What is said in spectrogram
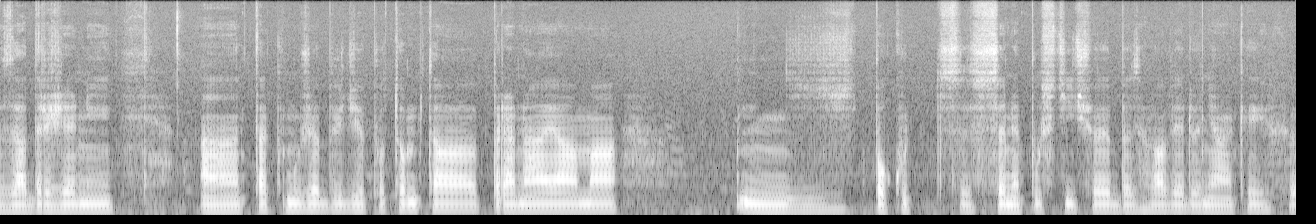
zadržený. A tak může být, že potom ta pranayama mm, pokud se nepustí člověk bez hlavě do nějakých eh,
